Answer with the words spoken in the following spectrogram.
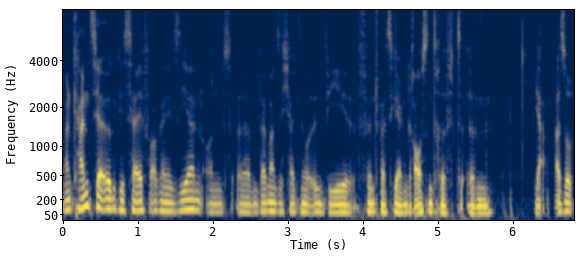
man kann es ja irgendwie safe organisieren und ähm, wenn man sich halt nur irgendwie für einen Spaziergang draußen trifft, ähm, ja, also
